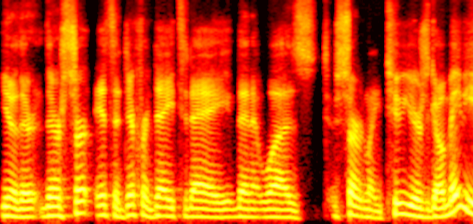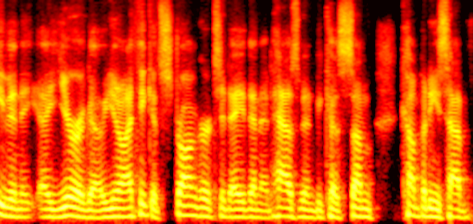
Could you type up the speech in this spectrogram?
you know, there there's certain it's a different day today than it was certainly two years ago, maybe even a, a year ago. You know, I think it's stronger today than it has been because some companies have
